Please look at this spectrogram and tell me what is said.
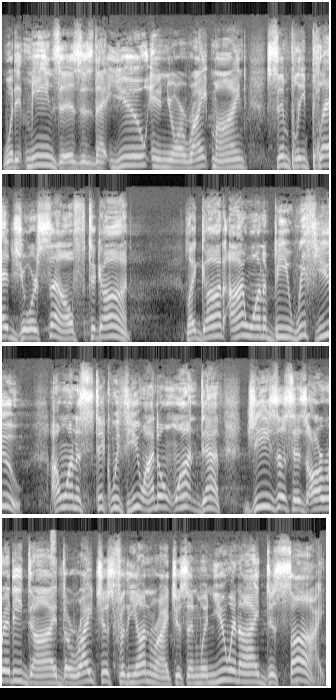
What it means is, is that you in your right mind simply pledge yourself to God. Like, God, I want to be with you. I want to stick with you. I don't want death. Jesus has already died, the righteous for the unrighteous. And when you and I decide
